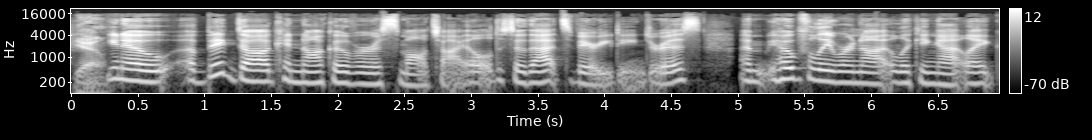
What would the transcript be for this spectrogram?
Yeah. you know, a big dog can knock over a small child. So that's very dangerous. Um, hopefully, we're not looking at like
